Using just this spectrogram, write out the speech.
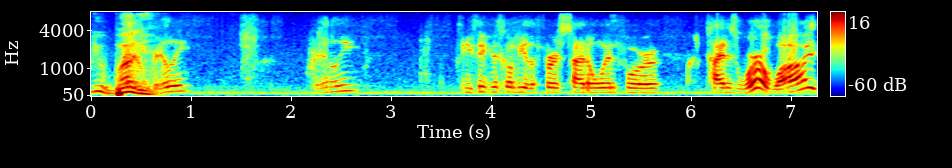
You bugging. Really? Really? Do you think this gonna be the first title win for Titus worldwide?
